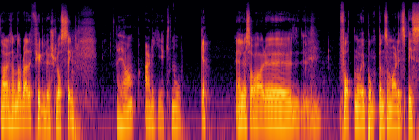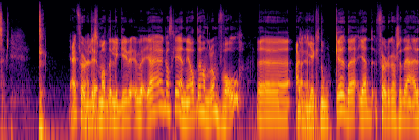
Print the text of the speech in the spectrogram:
Da, liksom, da ble det fylleslåssing. Ja, elgeknoke. Eller så har du fått noe i pumpen som var litt spiss. Jeg føler liksom at det ligger Jeg er ganske enig i at det handler om vold. Eh, Elgeknoke det, Jeg føler kanskje det er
